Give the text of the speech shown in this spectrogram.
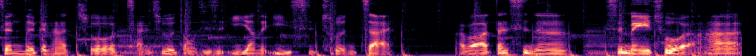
真的跟他所阐述的东西是一样的意思存在，好不好？但是呢，是没错啊，他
